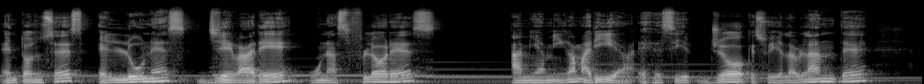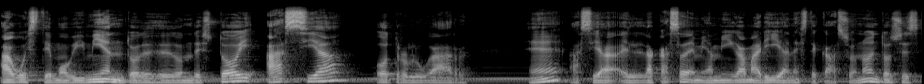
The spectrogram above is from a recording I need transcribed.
Entonces, el lunes llevaré unas flores a mi amiga María, es decir, yo que soy el hablante, hago este movimiento desde donde estoy hacia otro lugar, ¿eh? hacia la casa de mi amiga María en este caso, ¿no? Entonces,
